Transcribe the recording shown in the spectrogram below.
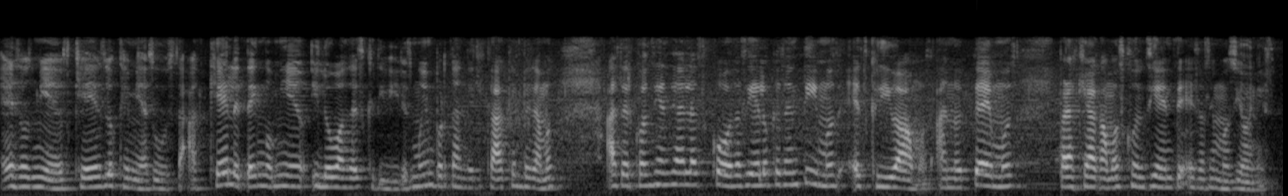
esos miedos? ¿Qué es lo que me asusta? ¿A qué le tengo miedo? Y lo vas a escribir. Es muy importante que cada que empezamos a hacer conciencia de las cosas y de lo que sentimos, escribamos, anotemos para que hagamos consciente esas emociones.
